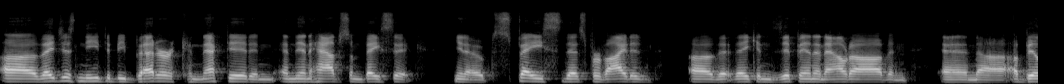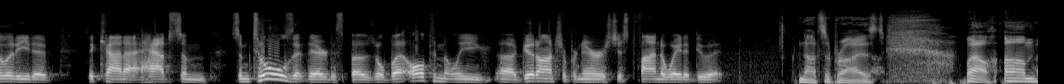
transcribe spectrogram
Uh, they just need to be better connected and, and then have some basic, you know, space that's provided uh, that they can zip in and out of and, and uh, ability to, to kind of have some some tools at their disposal. But ultimately, uh, good entrepreneurs just find a way to do it. Not surprised. Wow. Um,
